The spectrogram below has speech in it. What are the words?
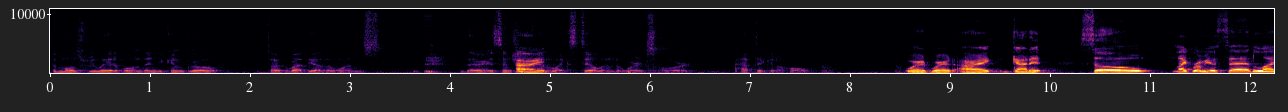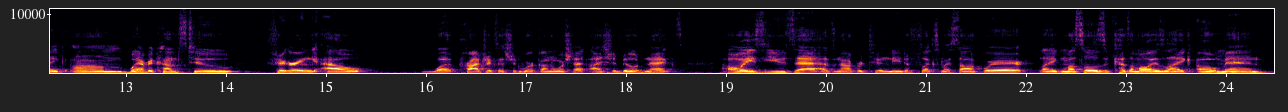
the most relatable and then you can go talk about the other ones that are essentially All right. kind of like still in the works or have taken a hold. Word, word. All right, got it. So, like Romeo said, like um, whenever it comes to figuring out what projects I should work on or what I should build next, I always use that as an opportunity to flex my software like muscles because I'm always like, oh man,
